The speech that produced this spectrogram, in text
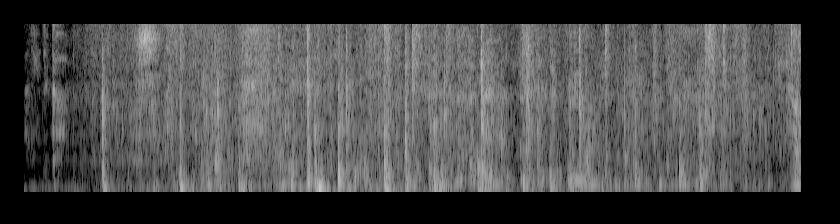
I think it's a cop. Hello.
